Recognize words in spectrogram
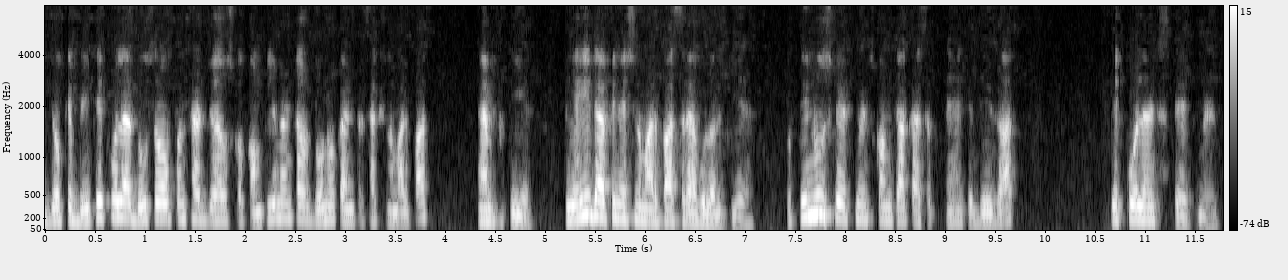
जो कि बी के इक्वल है, दूसरा ओपन सेट जो है उसका कॉम्प्लीमेंट है और दोनों का इंटरसेक्शन हमारे पास एम्पटी है। तो यही डेफिनेशन हमारे पास रेगुलर की है। तो तीनों स्टेटमेंट्स को हम क्या कह सकते हैं कि दीज आर इक्वलेंट स्टेटमेंट्स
